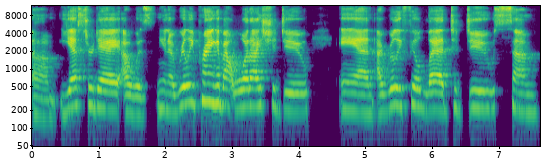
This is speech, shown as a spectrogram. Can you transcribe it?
um, yesterday, I was, you know, really praying about what I should do. And I really feel led to do some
